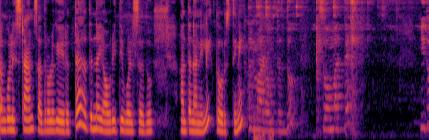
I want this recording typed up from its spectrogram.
ರಂಗೋಲಿ ಸ್ಟ್ಯಾಂಪ್ಸ್ ಅದರೊಳಗೆ ಇರುತ್ತೆ, ಅದನ್ನು ಯಾವ ರೀತಿ ಬಳಸೋದು? ಅಂತ ನಾನಿಲ್ಲಿ ತೋರಿಸ್ತೀನಿ. ಮಾಡುವಂಥದ್ದು. ಸೊ ಮತ್ತು ಇದು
